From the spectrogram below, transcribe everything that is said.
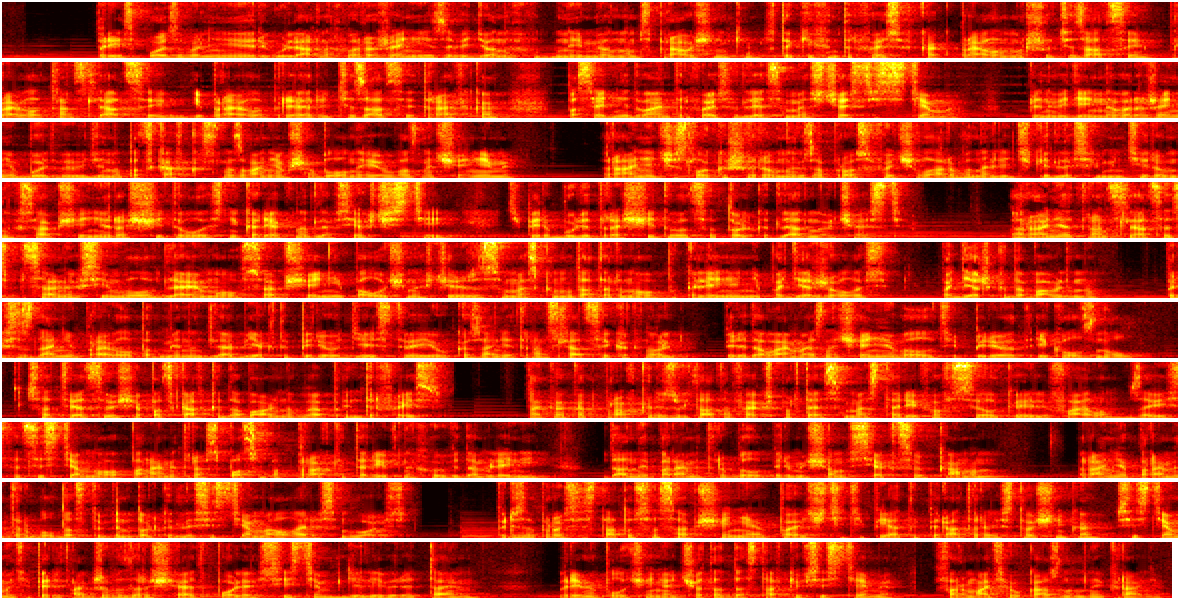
При использовании регулярных выражений, заведенных в одноименном справочнике, в таких интерфейсах, как правила маршрутизации, правила трансляции и правила приоритизации трафика, последние два интерфейса для SMS-части системы. При наведении на выражение будет выведена подсказка с названием шаблона и его значениями. Ранее число кэшированных запросов HLR в аналитике для сегментированных сообщений рассчитывалось некорректно для всех частей. Теперь будет рассчитываться только для одной части. Ранее трансляция специальных символов для MO сообщений, полученных через SMS-коммутатор нового поколения, не поддерживалась. Поддержка добавлена. При создании правила подмены для объекта период действия и указания трансляции как 0, передаваемое значение validity period equals null. Соответствующая подсказка добавлена в веб-интерфейс. Так как отправка результатов экспорта SMS-тарифов ссылкой или файлом зависит от системного параметра способ отправки тарифных уведомлений, данный параметр был перемещен в секцию Common, Ранее параметр был доступен только для системы Alaris Invoice. При запросе статуса сообщения по HTTP от оператора источника, система теперь также возвращает поле System Delivery Time – время получения отчета от доставки в системе в формате, указанном на экране.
